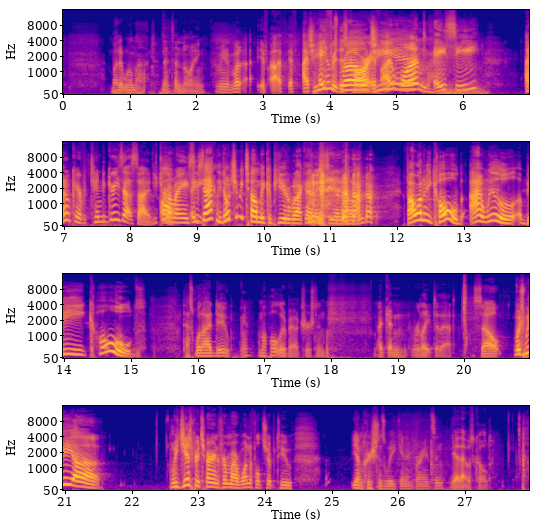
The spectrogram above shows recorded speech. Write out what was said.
But it will not. That's annoying. I mean, what if I if I paid for this bro, car? If I want GM. AC, I don't care if it's ten degrees outside. You turn on my AC. Oh, Exactly. Don't you be telling me computer when I can have AC or not on. If I want to be cold, I will be cold. That's what I do. Yeah. I'm a polar bear, Tristan. I can relate to that. So, which we uh, we just returned from our wonderful trip to Young Christians Weekend in Branson. Yeah, that was cold.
